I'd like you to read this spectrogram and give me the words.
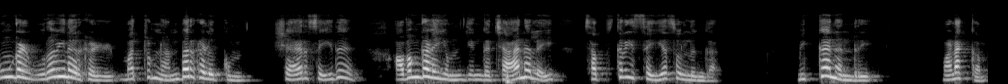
உங்கள் உறவினர்கள் மற்றும் நண்பர்களுக்கும் ஷேர் செய்து அவங்களையும் எங்க சேனலை சப்ஸ்கிரைப் செய்ய சொல்லுங்க. மிக்க நன்றி. வணக்கம்.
